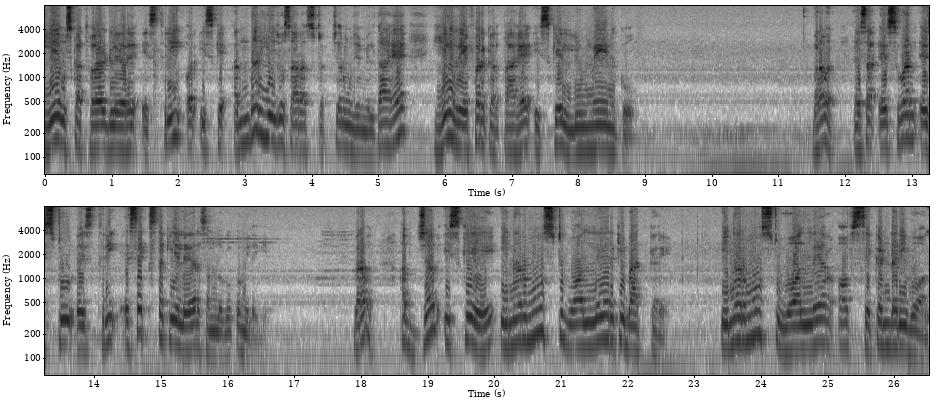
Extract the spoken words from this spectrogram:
ये उसका थर्ड लेयर है S3 और इसके अंदर ये जो सारा स्ट्रक्चर मुझे मिलता है, ये रेफर करता है इसके ल्यूमेन को। बराबर? ऐसा S1, S2, S3, SX तक ये लेयर्स हम लोगों को मिलेगी। बराबर? अब जब इसके इनरमोस्ट वॉल लेयर की बात करें innermost wall layer of secondary wall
